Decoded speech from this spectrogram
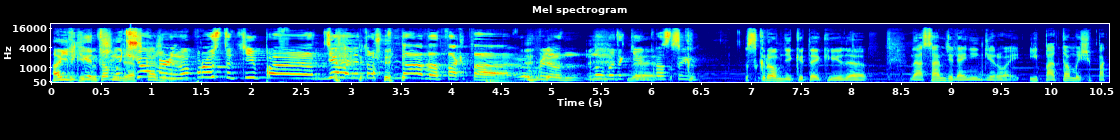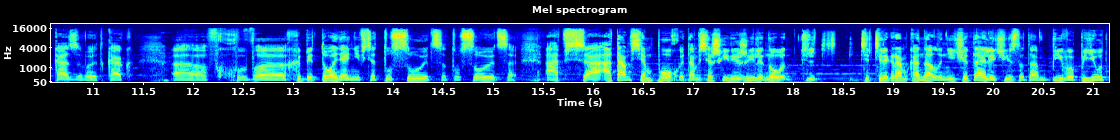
А они такие, да мы чё, блин, мы просто, типа, делали то, что надо так-то, блин, ну мы такие простые скромники такие, да. На самом деле они герои. И потом еще показывают, как э, в, в Хабитоне они все тусуются, тусуются, а, вся, а там всем похуй, там все шире жили, но телеграм-каналы не читали, чисто там пиво пьют,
